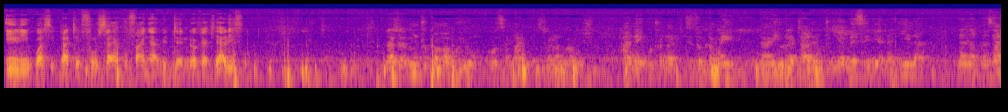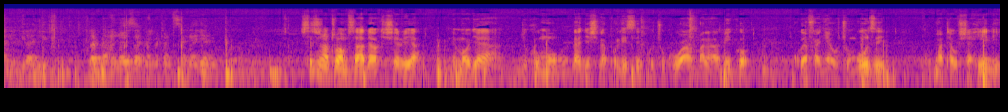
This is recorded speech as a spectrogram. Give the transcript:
ili wasipate fursa ya kufanya vitendo vya kihalifu. mtu kama huyu mkuu samani, swali langu la mwisho, anayekutwa na tatizo kama hili na yule hata alimtumia message ana jina na namba zake kila kitu, labda anaweza akapata msaada gani kutoka kwenu? Sisi tunatoa msaada wa kisheria, ni moja ya jukumu la jeshi la polisi kuchukua malalamiko, kuyafanyia uchunguzi, kupata ushahidi,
